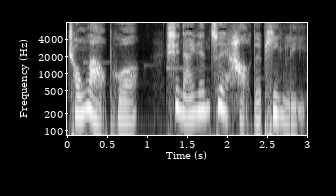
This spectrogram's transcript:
宠老婆是男人最好的聘礼。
